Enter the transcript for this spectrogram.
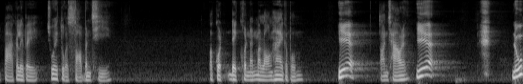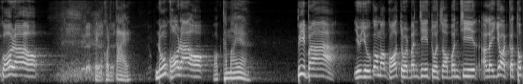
ี่ปาก็เลยไปช่วยตรวจสอบบัญชี ปรากฏเด็กคนนั้นมาร้องไห้กับผมเฮียตอนเช้านะเฮียหนูขอลาออก เป็นคนใต้หนูขอลาออก บอกทำไมอะ พี่ปลาอยู่ๆก็มาขอตรวจบัญชี ตรวจสอบบัญชี อะไรยอดกระทบ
